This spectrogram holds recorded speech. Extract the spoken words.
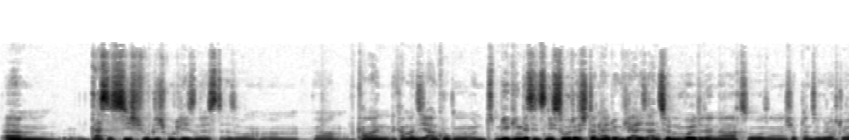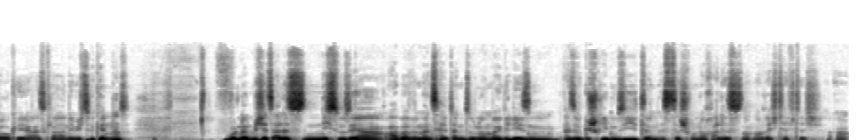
Ähm, dass es sich wirklich gut lesen lässt. Also, ähm, ja, kann man, kann man sich angucken. Und mir ging das jetzt nicht so, dass ich dann halt irgendwie alles anzünden wollte danach, so, sondern ich habe dann so gedacht, ja, okay, alles klar, nehme ich zur Kenntnis. Wundert mich jetzt alles nicht so sehr, aber wenn man es halt dann so nochmal gelesen, also geschrieben sieht, dann ist das schon auch alles nochmal recht heftig. Ja.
